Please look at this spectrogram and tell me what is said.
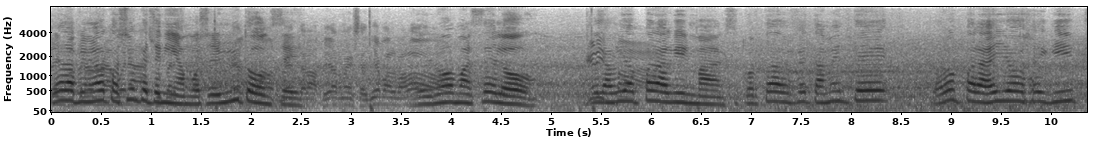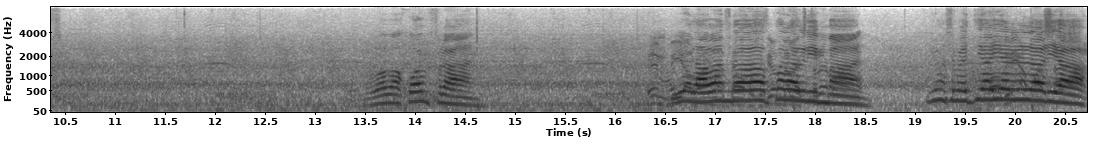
Era la primera ocasión que teníamos, el minuto 11. El nuevo Marcelo. La abría para Griezmann. Se cortaba perfectamente. Balón para ellos. Hay Gibbs. Robaba Juan Fran. Había la banda para Griezmann. Griezmann se metía ahí en el área.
